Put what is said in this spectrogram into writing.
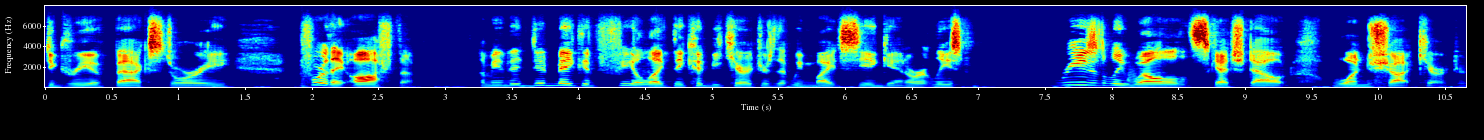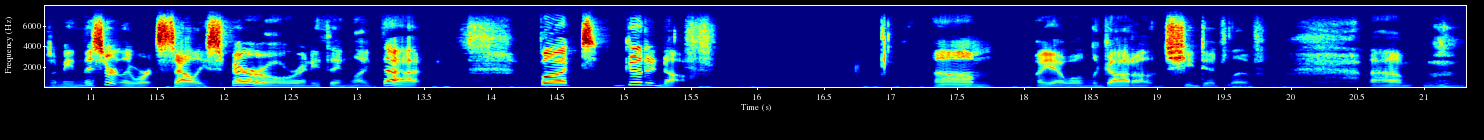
degree of backstory before they offed them. I mean, they did make it feel like they could be characters that we might see again, or at least reasonably well sketched out one shot characters. I mean, they certainly weren't Sally Sparrow or anything like that, but good enough. Um, oh yeah, well, Nagata, she did live. Um,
